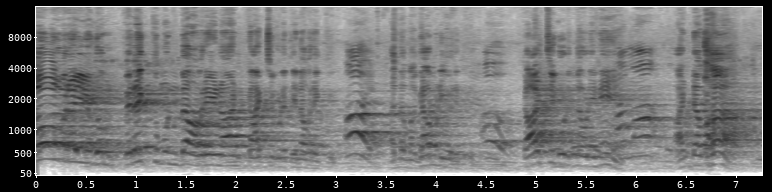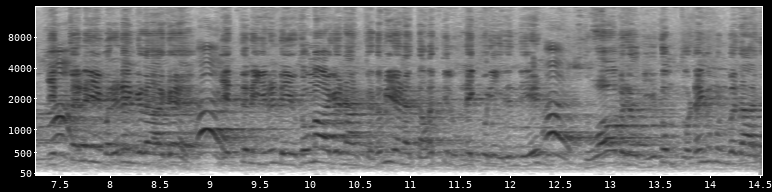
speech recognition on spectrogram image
ஓவர யுகம் பிறக்கு முன்பு அவரை நான் காட்சி கொடுத்தேன் அவருக்கு. அந்த மகாமுனிவருக்கு ஓ, காட்சி கொடுத்த உடனே. அண்டவா இத்தனை வருடங்களாக இத்தனை இரண்டு யுகமாக நான் கடுமையான தவத்தில் உன்னை கூறி இருந்தேன். துவாபர யுகம் தொடங்கும் முன்பதாக.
